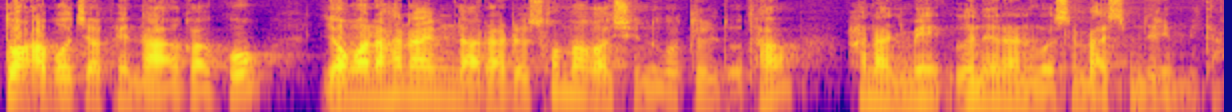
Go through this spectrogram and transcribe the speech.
또 아버지 앞에 나아가고 영원한 하나님 나라를 소망할 수 있는 것들도 다 하나님의 은혜라는 것을 말씀드립니다.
